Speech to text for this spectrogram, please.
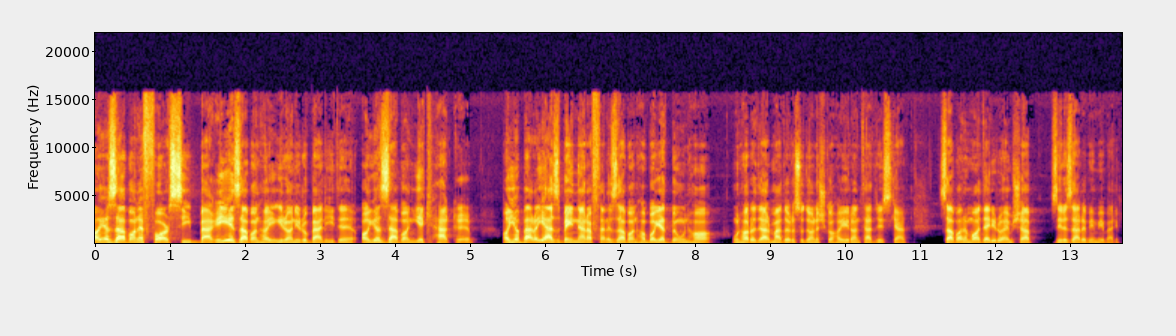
آیا زبان فارسی بقیه زبانهای ایرانی رو بلیده؟ آیا زبان یک حقه؟ آیا برای از بین نرفتن زبانها باید به اونها اونها رو در مدارس و دانشگاه های ایران تدریس کرد؟ زبان مادری رو امشب زیر ذره می‌بریم.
